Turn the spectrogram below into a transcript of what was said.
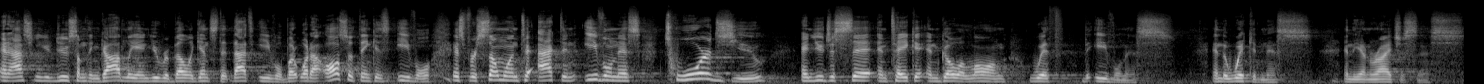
and asking you to do something godly and you rebel against it, that's evil. But what I also think is evil is for someone to act in evilness towards you and you just sit and take it and go along with the evilness and the wickedness and the unrighteousness.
